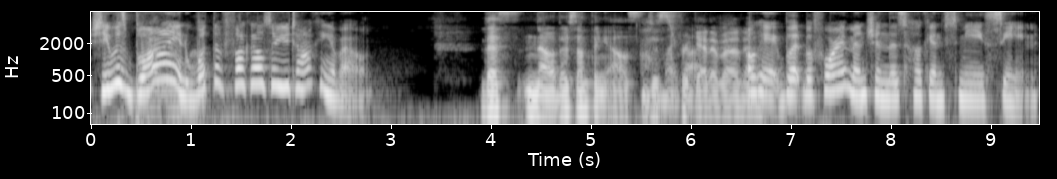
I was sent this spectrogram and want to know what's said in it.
She was blind. What the fuck else are you talking about? This no. There's something else. Oh Just God. forget about it. Okay, but before I mention this Hook and Smee scene,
